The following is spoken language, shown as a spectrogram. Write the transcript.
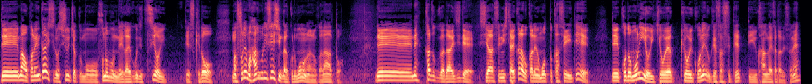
で、まあ、お金に対しての執着もその分ね、外国人強いですけど、まあ、それもハングリー精神から来るものなのかなと。で、ね、家族が大事で幸せにしたいからお金をもっと稼いで、で、子供に良い教育教育をね、受けさせてっていう考え方ですよね。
